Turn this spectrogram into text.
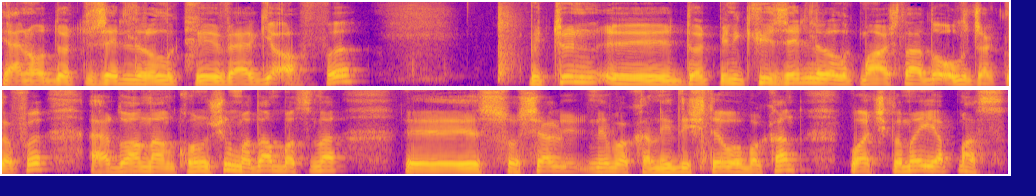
Yani o 450 liralık vergi affı bütün e, 4250 liralık maaşlarda olacak lafı Erdoğan'la konuşulmadan basına e, sosyal ne bakanıydı işte o bakan bu açıklamayı yapmaz.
